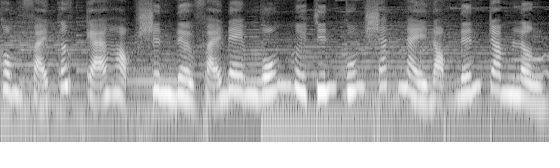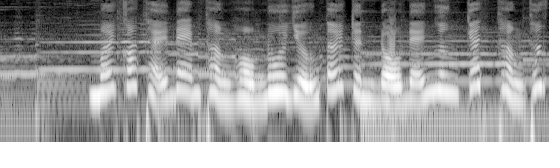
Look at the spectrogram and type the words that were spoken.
không phải tất cả học sinh đều phải đem 49 cuốn sách này đọc đến trăm lần. Mới có thể đem thần hồn nuôi dưỡng tới trình độ để ngưng kết thần thức.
